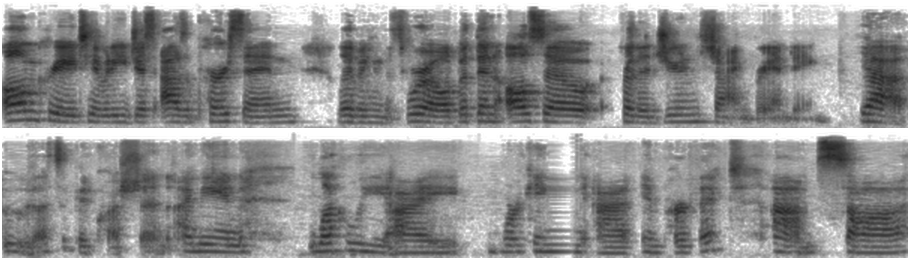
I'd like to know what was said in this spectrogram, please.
own creativity just as a person living in this world, but then also for the JuneShine branding? Yeah, ooh, that's a good question. I mean, luckily I working at Imperfect, um, saw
